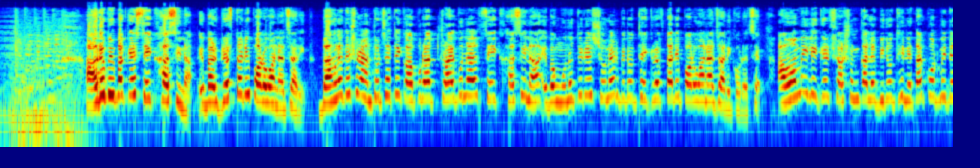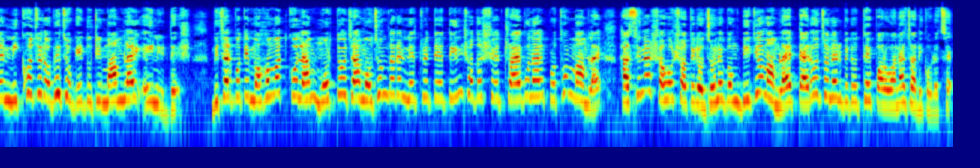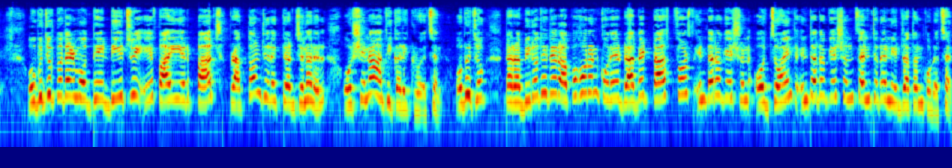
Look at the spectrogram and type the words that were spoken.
আরও বিপাকে শেখ হাসিনা, এবার গ্রেফতারি পরোয়ানা জারি। বাংলাদেশের আন্তর্জাতিক অপরাধ ট্রাইব্যুনাল শেখ হাসিনা এবং উনত্রিশ জনের বিরুদ্ধে গ্রেফতারি পরোয়ানা জারি করেছে। আওয়ামী লীগের শাসনকালে বিরোধী নেতাকর্মীদের নিখোঁজের অভিযোগে দুটি মামলায় এই নির্দেশ। বিচারপতি মোহাম্মদ গোলাম মর্তুজা মজুমদারের নেতৃত্বে তিন সদস্যের ট্রাইব্যুনাল প্রথম মামলায় হাসিনা সহ সতেরো জন এবং দ্বিতীয় মামলায় তেরো জনের বিরুদ্ধে পরোয়ানা জারি করেছে। অভিযুক্তদের মধ্যে ডিজিএফআই এর পাঁচ প্রাক্তন ডিরেক্টর জেনারেল ও সেনা আধিকারিক রয়েছেন অভিযোগ, তারা বিরোধীদের অপহরণ করে র্যাবের টাস্ক ফোর্স ইন্টারোগেশন ও জয়েন্ট ইন্টারোগেশন সেন্টারে নির্যাতন করেছেন।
